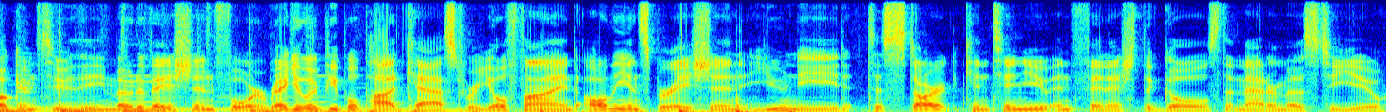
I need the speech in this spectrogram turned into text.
Welcome to the Motivation for Regular People podcast, where you'll find all the inspiration you need to start, continue, and finish the goals that matter most to you.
